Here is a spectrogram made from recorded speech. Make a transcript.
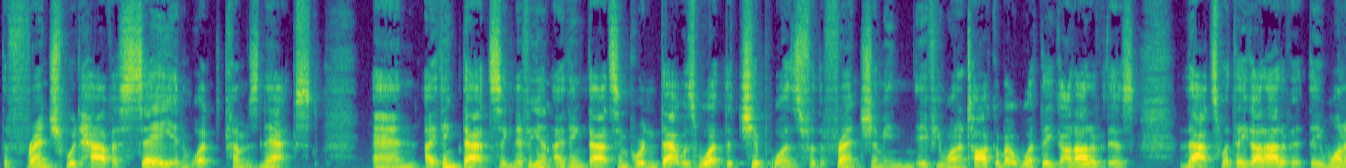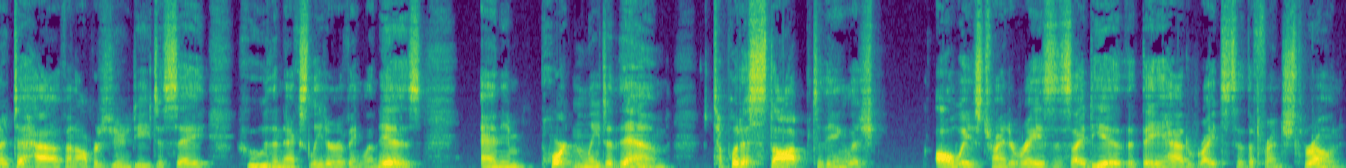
the French would have a say in what comes next. And I think that's significant. I think that's important. That was what the chip was for the French. I mean, if you want to talk about what they got out of this, that's what they got out of it. They wanted to have an opportunity to say who the next leader of England is. And importantly to them, to put a stop to the English always trying to raise this idea that they had rights to the French throne.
